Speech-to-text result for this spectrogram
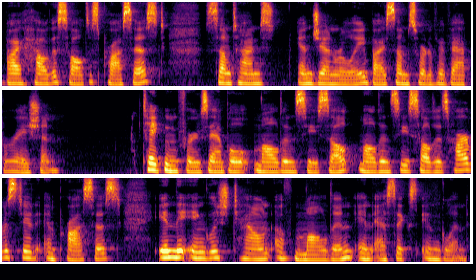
by how the salt is processed, sometimes and generally by some sort of evaporation. Taking, for example, Maldon sea salt. Maldon sea salt is harvested and processed in the English town of Maldon in Essex, England.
